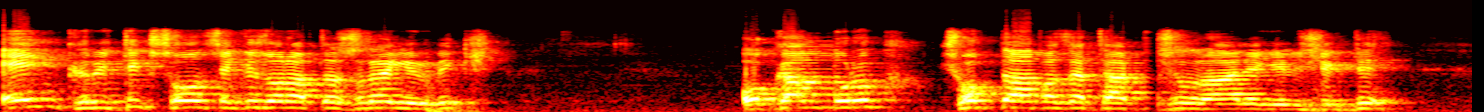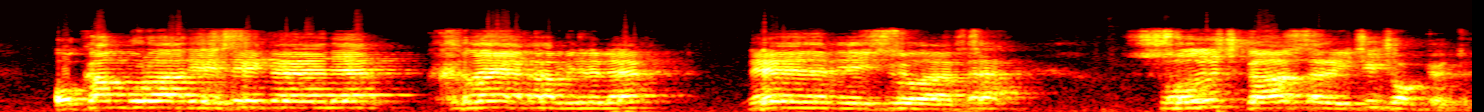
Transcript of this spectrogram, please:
en kritik son 8-10 haftasına girdik. Okan Buruk çok daha fazla tartışılır hale gelecekti. Okan Buruk'a destek verenler kına yakabilirler. Nerelerine istiyorlarsa. Sonuç Galatasaray için çok kötü.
